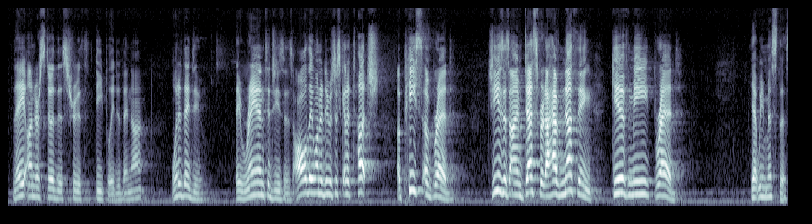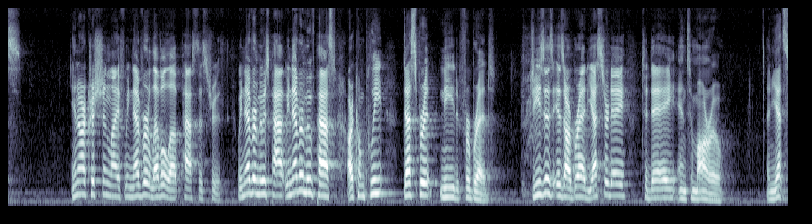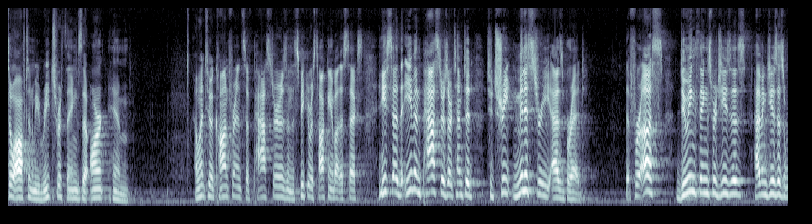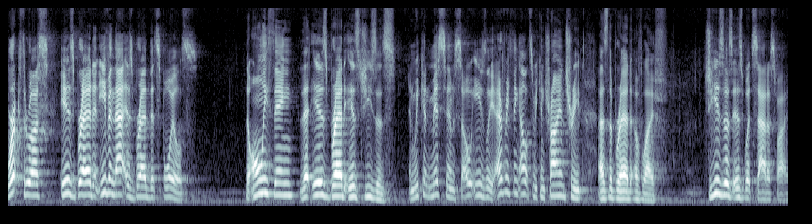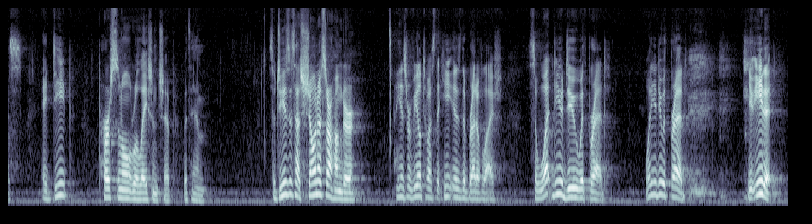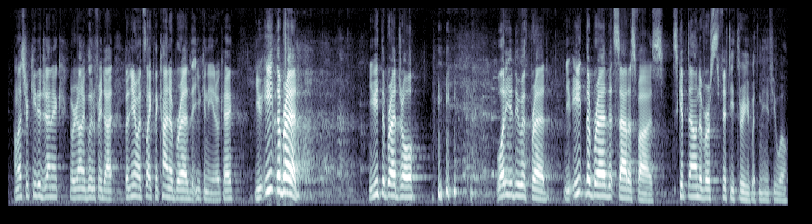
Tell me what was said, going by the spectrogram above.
they understood this truth deeply, did they not? What did they do? They ran to Jesus. All they want to do is just get a touch, a piece of bread. Jesus, I am desperate. I have nothing. Give me bread. Yet we miss this. In our Christian life, we never level up past this truth. We never move past, we never move past our complete, desperate need for bread. Jesus is our bread yesterday, today, and tomorrow. And yet, so often, we reach for things that aren't Him. I went to a conference of pastors, and the speaker was talking about this text, and he said that even pastors are tempted to treat ministry as bread. That for us, doing things for Jesus, having Jesus work through us, is bread, and even that is bread that spoils. The only thing that is bread is Jesus, and we can miss him so easily. Everything else we can try and treat as the bread of life. Jesus is what satisfies a deep personal relationship with him. So Jesus has shown us our hunger. He has revealed to us that he is the bread of life. So, what do you do with bread? What do you do with bread? You eat it, unless you're ketogenic or you're on a gluten free diet. But you know, it's like the kind of bread that you can eat, okay? You eat the bread. You eat the bread, Joel. what do you do with bread? You eat the bread that satisfies. Skip down to verse 53 with me, if you will.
